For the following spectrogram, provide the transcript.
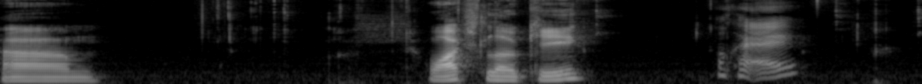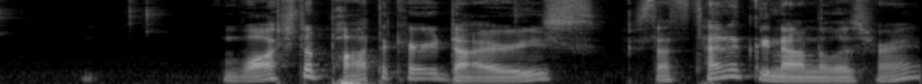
Um, watch Loki. Okay. Watch the Apothecary Diaries because that's technically not on the list, right?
